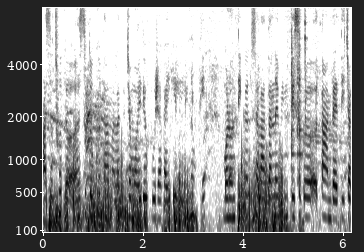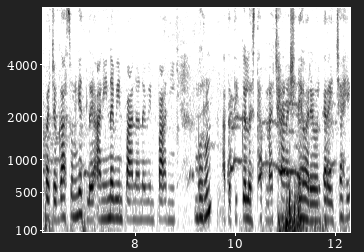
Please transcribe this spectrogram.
असंच होतं सुतक होतं आम्हाला. त्याच्यामुळे देवपूजा काही केलेली नव्हती. म्हणून ती कलसाला आता नवीन ती सगळं तांब्या ती चकाचक घासून घेतलं आहे आणि नवीन पानं नवीन पाणी भरून आता ती कलश स्थापना छान अशी देवाऱ्यावर करायची आहे.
